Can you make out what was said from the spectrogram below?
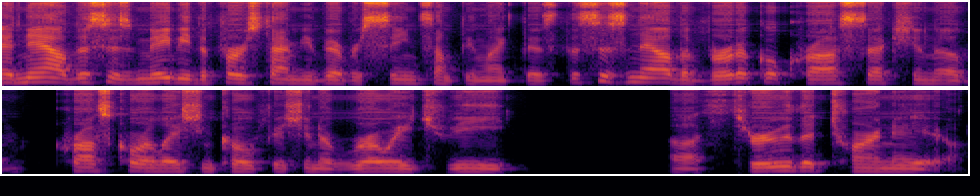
And now this is maybe the first time you've ever seen something like this. This is now the vertical cross-section of cross-correlation coefficient of rho HV uh, through the tornado.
